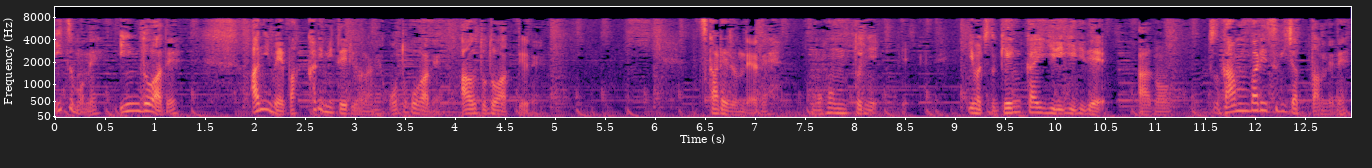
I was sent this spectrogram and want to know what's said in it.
いつもね、インドアで、アニメばっかり見てるようなね、男がね、アウトドアっていうね、疲れるんだよね。もう本当に、今ちょっと限界ギリギリで、あの、ちょっと頑張りすぎちゃったんでね、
